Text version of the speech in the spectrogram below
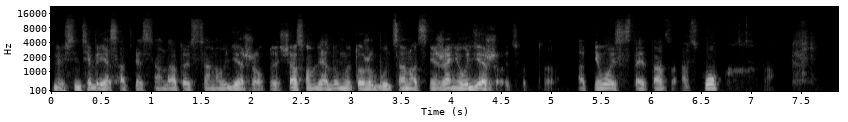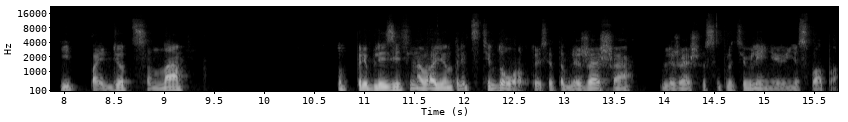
ну, в сентябре, соответственно, да, то есть цену удерживал. То есть сейчас он, я думаю, тоже будет цену от снижения удерживать. Вот, от него и состоит отскок, и пойдет цена ну, приблизительно в район 30 долларов. То есть это ближайшее, ближайшее сопротивление Uniswap.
